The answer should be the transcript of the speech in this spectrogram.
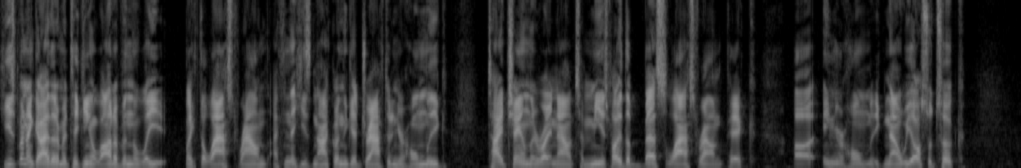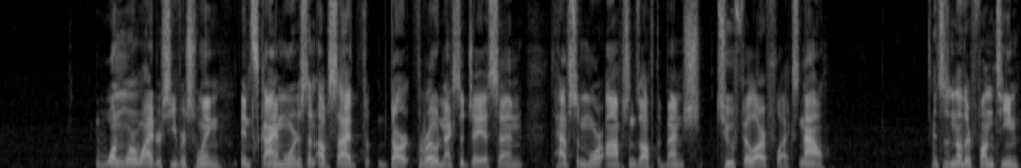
he's been a guy that I've been taking a lot of in the late, like the last round. I think that he's not going to get drafted in your home league. Ty Chandler right now, to me, is probably the best last round pick uh, in your home league. Now, we also took one more wide receiver swing in Sky Moore, just an upside th- dart throw next to JSN to have some more options off the bench to fill our flex. Now, this is another fun team.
